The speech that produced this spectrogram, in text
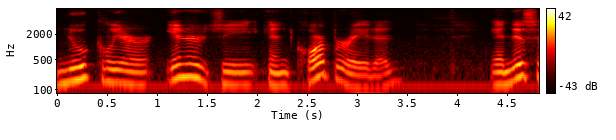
Nuclear Energy Incorporated. And this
